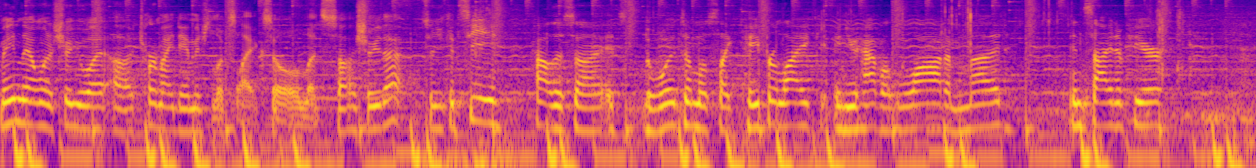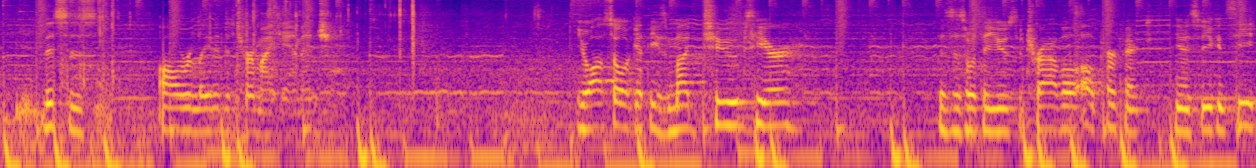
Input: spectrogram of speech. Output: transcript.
mainly I wanna show you what termite damage looks like. So let's show you that. So you can see how this, uh, it's the wood's almost like paper-like and you have a lot of mud inside of here. This is all related to termite damage. You also get these mud tubes here this is what they use to travel. Oh, perfect. Yeah, so you can see,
